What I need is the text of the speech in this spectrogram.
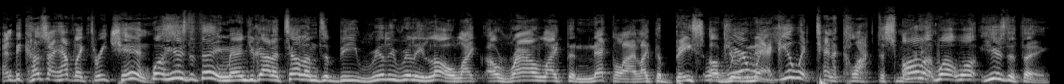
and because I have like three chins. Well, here's the thing, man. You got to tell him to be really, really low, like around like the neckline, like the base of your neck. where were you at ten o'clock this morning? All well, well, here's the thing.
